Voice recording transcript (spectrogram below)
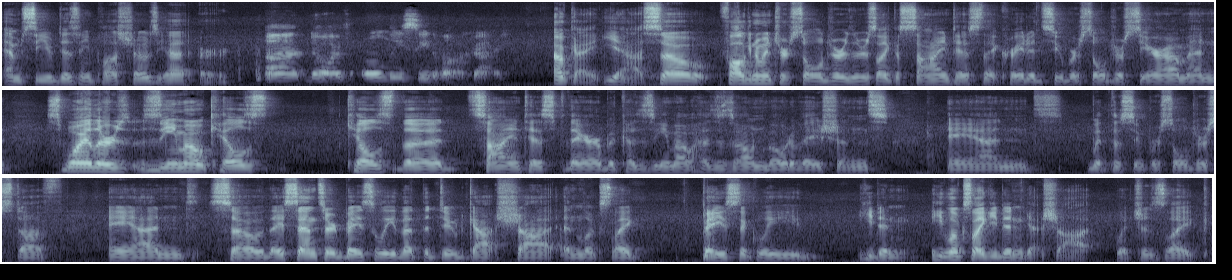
MCU Disney Plus shows yet, or? Uh, no, I've only seen Hawkeye. Okay, yeah. So Falcon Winter Soldier, there's like a scientist that created Super Soldier Serum, and spoilers: Zemo kills kills the scientist there because Zemo has his own motivations, and with the Super Soldier stuff, and so they censored basically that the dude got shot and looks like basically he didn't. He looks like he didn't get shot, which is like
